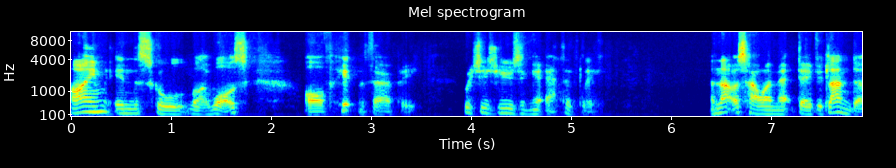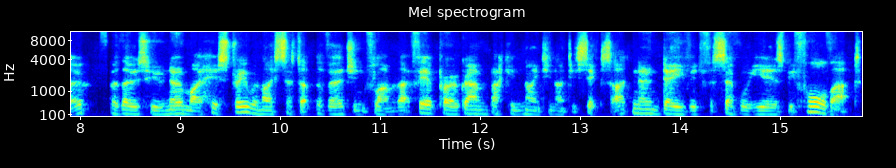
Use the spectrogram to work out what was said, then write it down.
I'm in the school, well, I was, of hypnotherapy, which is using it ethically. And that was how I met David Lando. For those who know my history, when I set up the Virgin Flying Without Fear program back in 1996, I'd known David for several years before that.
